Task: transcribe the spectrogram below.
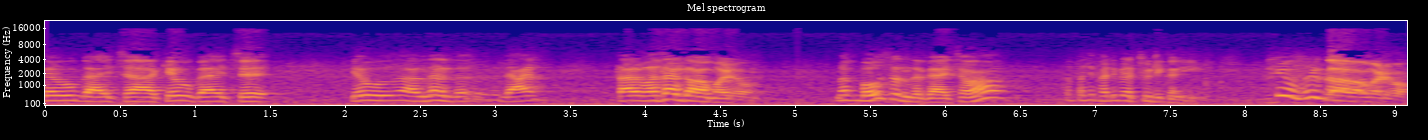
કેવું ગાય છે કેવું ગાય છે? કેવું અંદર તારે વધારે ગાવા મળ્યો મેં બહુ સુંદર ગાય છે હો. તો પછી ફરી બે છૂટી કરી. ગાવા મળ્યો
